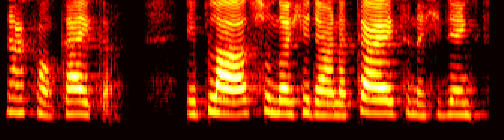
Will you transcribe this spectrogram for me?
naar kan kijken. In plaats van dat je daar naar kijkt en dat je denkt,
